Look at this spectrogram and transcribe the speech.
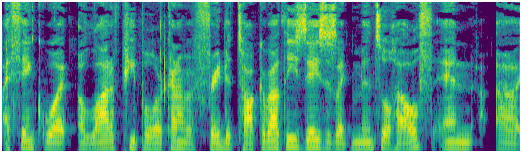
I think what a lot of people are kind of afraid to talk about these days is like mental health. And uh,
